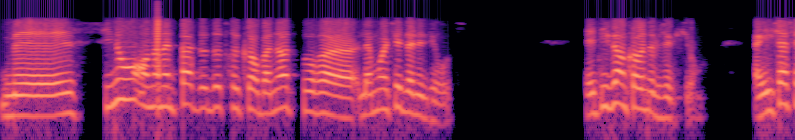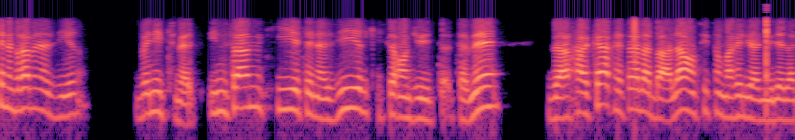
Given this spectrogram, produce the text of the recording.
Mais sinon, on n'amène pas d'autres corbanotes pour euh, la moitié de la Nézirut. Et tu veux encore une objection. Aïcha Shenadra Benitmet. Une femme qui était nazir, qui s'est rendue tamé, Zahakar et faire là-bas. Là, ensuite, son mari lui a annulé la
